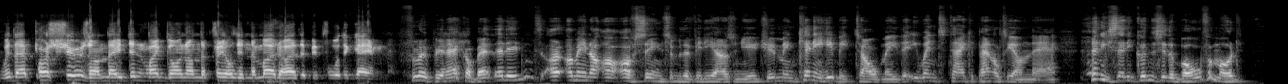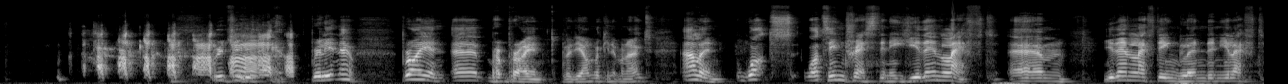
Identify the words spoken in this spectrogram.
With their posh shoes on, they didn't like going on the field in the mud either before the game. Flipping heck, I bet they didn't. I, I mean, I, have seen some of the videos on YouTube. I mean, Kenny Hibbitt told me that he went to take a penalty on there and he said he couldn't see the ball for mud. Which is brilliant. Now, Brian, uh, Brian, bloody, I'm looking at my notes. Alan, what's what's interesting is you then left. Um, you then left England and you left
